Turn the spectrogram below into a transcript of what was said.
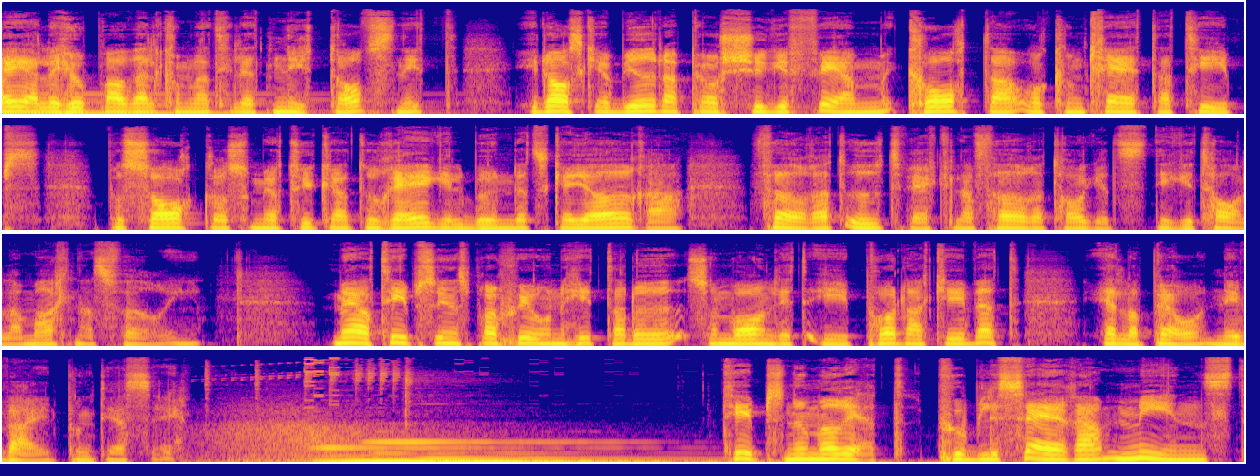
Hej allihopa och välkomna till ett nytt avsnitt. Idag ska jag bjuda på 25 korta och konkreta tips på saker som jag tycker att du regelbundet ska göra för att utveckla företagets digitala marknadsföring. Mer tips och inspiration hittar du som vanligt i poddarkivet eller på nivide.se. Tips nummer ett. Publicera minst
